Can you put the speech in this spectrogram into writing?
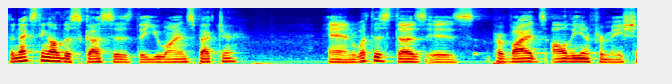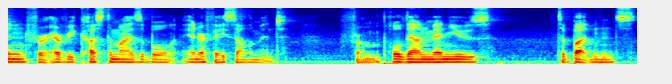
The next thing I'll discuss is the UI inspector. And what this does is provides all the information for every customizable interface element from pull down menus to buttons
